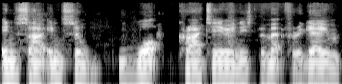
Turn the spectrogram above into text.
insight into what criteria needs to be met for a game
